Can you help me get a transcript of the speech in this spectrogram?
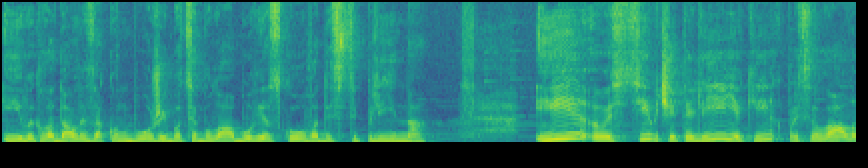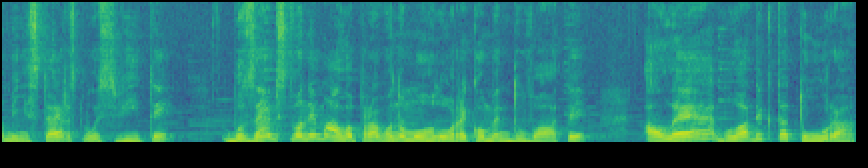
і викладали закон Божий, бо це була обов'язкова дисципліна. І ось ці вчителі, яких присилало Міністерство освіти, бо земство не мало права, воно могло рекомендувати, але була диктатура.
